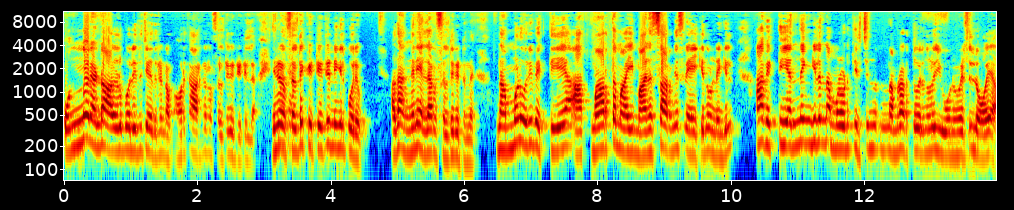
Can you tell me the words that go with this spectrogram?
ഒന്നോ രണ്ടോ ആളുകൾ പോലും ഇത് ചെയ്തിട്ടുണ്ടാവും. അവർക്ക് ആർക്കും റിസൾട്ട് കിട്ടിയിട്ടില്ല. ഇനി റിസൾട്ട് കിട്ടിയിട്ടുണ്ടെങ്കിൽ പോലും അത് അങ്ങനെയല്ല റിസൾട്ട് കിട്ടുന്നത്. നമ്മൾ ഒരു വ്യക്തിയെ ആത്മാർത്ഥമായി മനസ്സറിഞ്ഞ് സ്നേഹിക്കുന്നുണ്ടെങ്കിൽ ആ വ്യക്തി എന്തെങ്കിലും നമ്മളോട് തിരിച്ച് നമ്മുടെ അടുത്ത് വരുന്നത് യൂണിവേഴ്സൽ ലോയാ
